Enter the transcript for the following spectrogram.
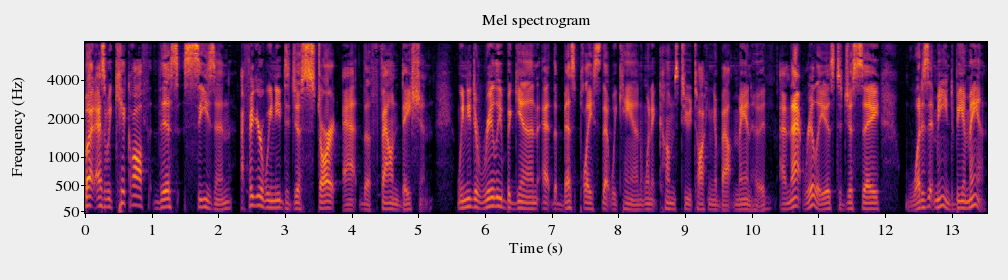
But as we kick off this season, I figure we need to just start at the foundation. We need to really begin at the best place that we can when it comes to talking about manhood. And that really is to just say, what does it mean to be a man?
